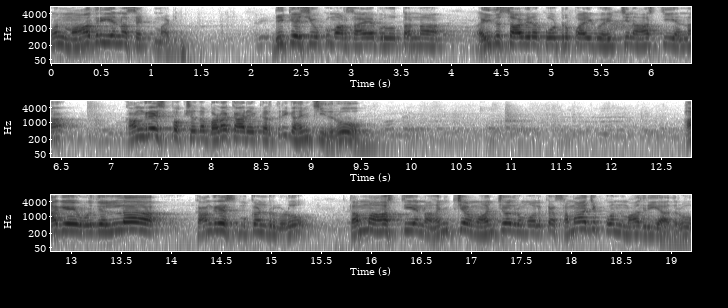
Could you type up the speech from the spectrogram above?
ಒಂದು ಮಾದರಿಯನ್ನು ಸೆಟ್ ಮಾಡಿ ಡಿ ಕೆ ಶಿವಕುಮಾರ್ ಸಾಹೇಬರು ತನ್ನ ಐದು ಸಾವಿರ ಕೋಟಿ ರೂಪಾಯಿಗೂ ಹೆಚ್ಚಿನ ಆಸ್ತಿಯನ್ನು ಕಾಂಗ್ರೆಸ್ ಪಕ್ಷದ ಬಡ ಕಾರ್ಯಕರ್ತರಿಗೆ ಹಂಚಿದರು. ಹಾಗೆ ಉಳಿದೆಲ್ಲ ಕಾಂಗ್ರೆಸ್ ಮುಖಂಡರುಗಳು ತಮ್ಮ ಆಸ್ತಿಯನ್ನು ಹಂಚ, ಹಂಚೋದ್ರ ಮೂಲಕ ಸಮಾಜಕ್ಕೊಂದು ಮಾದರಿಯಾದರು.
